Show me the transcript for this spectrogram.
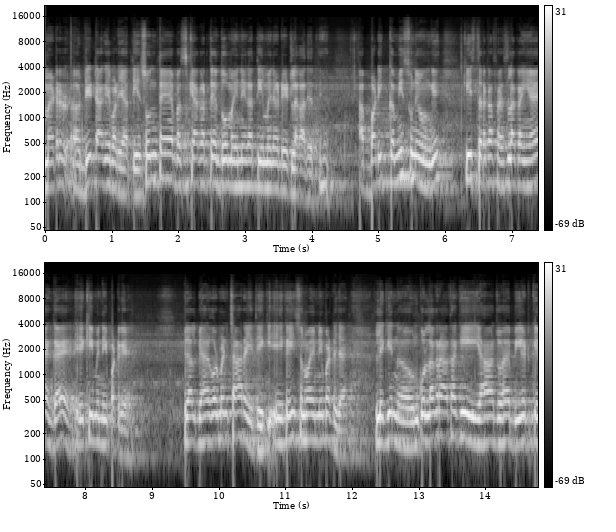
मैटर डेट आगे बढ़ जाती है। सुनते हैं, बस क्या करते हैं, दो महीने का, तीन महीने का डेट लगा देते हैं। अब बड़ी कमी सुने होंगे कि इस तरह का फैसला कहीं आए गए, एक ही में निपट गए। फ़िलहाल बिहार गवर्नमेंट चाह रही थी कि एक ही सुनवाई निपट जाए। लेकिन उनको लग रहा था कि यहाँ जो है बीएड के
